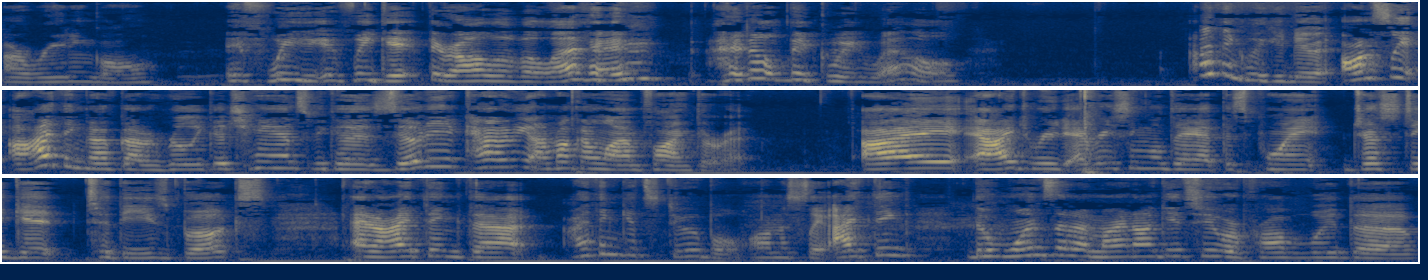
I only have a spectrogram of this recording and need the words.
our reading goal. If we if we get through all of 11, I don't think we will. I think we can do it. Honestly, I think I've got a really good chance because Zodiac Academy, I'm not gonna lie, I'm flying through it. I i'd read every single day at this point just to get to these books. And I think that I think it's doable, honestly. I think the ones that I might not get to are probably the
